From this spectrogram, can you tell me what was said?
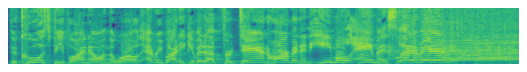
the coolest people I know in the world. Everybody give it up for Dan Harmon and Emil Amos. Let them hear it.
